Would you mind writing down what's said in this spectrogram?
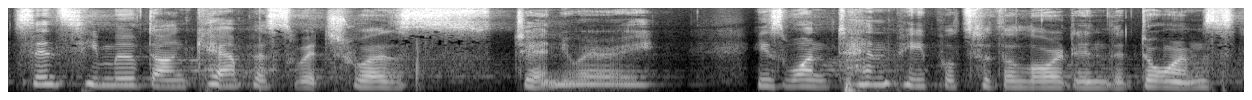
Since he moved on campus, which was January, He's won 10 people to the Lord in the dorms.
